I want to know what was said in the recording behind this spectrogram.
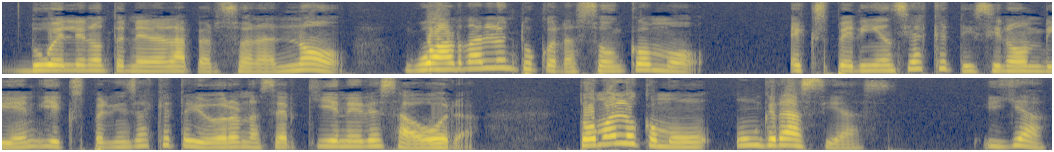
duele no tener a la persona. No, guárdalo en tu corazón como experiencias que te hicieron bien y experiencias que te ayudaron a ser quien eres ahora. Tómalo como un gracias y ya.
